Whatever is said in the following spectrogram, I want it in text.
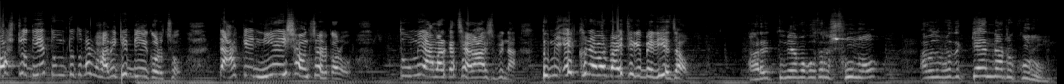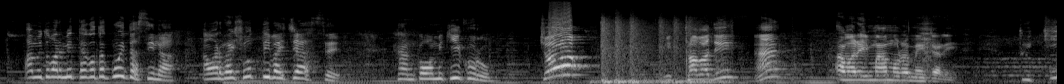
কষ্ট দিয়ে তুমি তো তোমার ভাবিকে বিয়ে করেছ। তাকে নিয়েই সংসার করো। তুমি আমার কাছে আর আসবে না। তুমি এক্ষুনি আমার বাড়ি থেকে বেরিয়ে যাও। আরে তুমি আমার কথাটা শুনো। আমি তোমার সাথে কেন নাটক করুম? আমি তোমার মিথ্যা কথা কইতাছি না। আমার ভাই সত্যি বাইচে আসছে হ্যাঁ কও আমি কি করুম? চুপ! মিথ্যাবাদী হ্যাঁ? আমার এই মা মরা মেয়েটারে তুই কি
